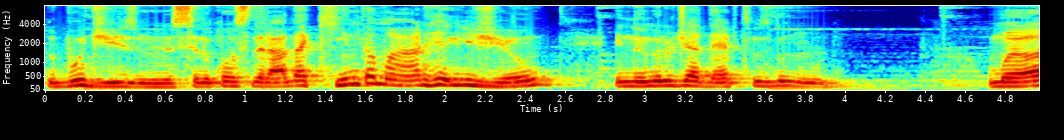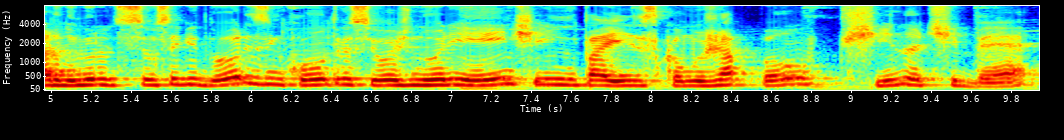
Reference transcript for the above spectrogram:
do budismo, sendo considerada a quinta maior religião em número de adeptos do mundo. O maior número de seus seguidores encontra-se hoje no Oriente, em países como Japão, China, Tibete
